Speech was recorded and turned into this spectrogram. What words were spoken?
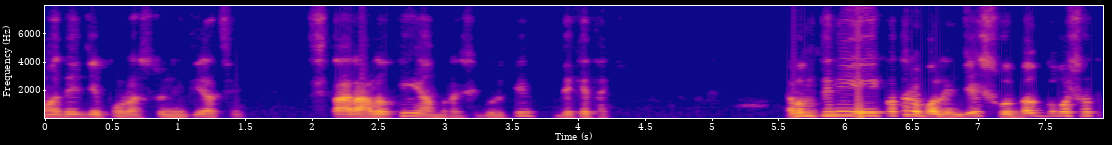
আমাদের যে পররাষ্ট্র নীতি আছে, তার আলোকেই আমরা সেগুলোকে দেখে থাকি। এবং তিনি এই কথাটা বলেন যে, সৌভাগ্যবশত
